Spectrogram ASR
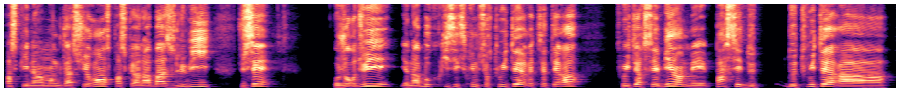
parce qu'il a un manque d'assurance, parce qu'à la base, lui, tu sais, aujourd'hui, il y en a beaucoup qui s'expriment sur Twitter, etc. Twitter, c'est bien, mais passer de, de Twitter à,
